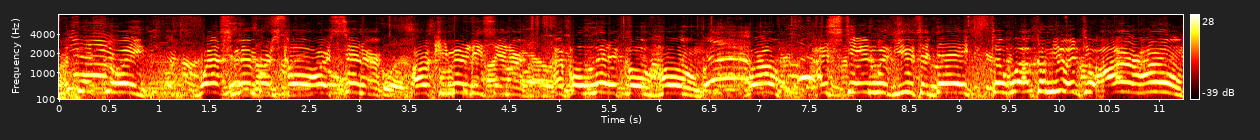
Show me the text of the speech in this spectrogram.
Additionally, West members call our center, our community center, a political home. Well, I stand with you today to welcome you into our home.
